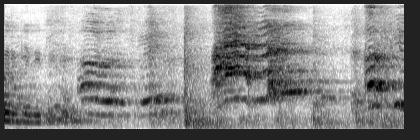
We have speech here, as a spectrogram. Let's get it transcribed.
वर गेली तुझी ओके ओके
